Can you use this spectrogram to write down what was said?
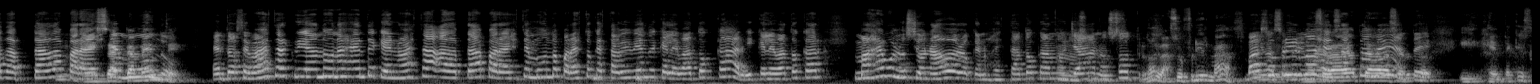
adaptada para este Exactamente. Entonces vas a estar criando una gente que no está adaptada para este mundo, para esto que está viviendo y que le va a tocar, y que le va a tocar más evolucionado de lo que nos está tocando A ya a nosotros. nosotros. No, y va a sufrir más. Va a sufrir más, exactamente. Y gente que es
